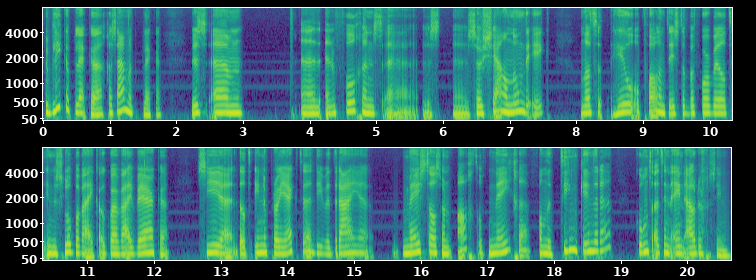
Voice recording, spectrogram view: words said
publieke plekken, gezamenlijke plekken. Dus uh, en volgens sociaal noemde ik, omdat het heel opvallend is dat bijvoorbeeld in de Sloppenwijk, ook waar wij werken, zie je dat in de projecten die we draaien, meestal zo'n acht of negen van de tien kinderen komt uit een eenoudergezin.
